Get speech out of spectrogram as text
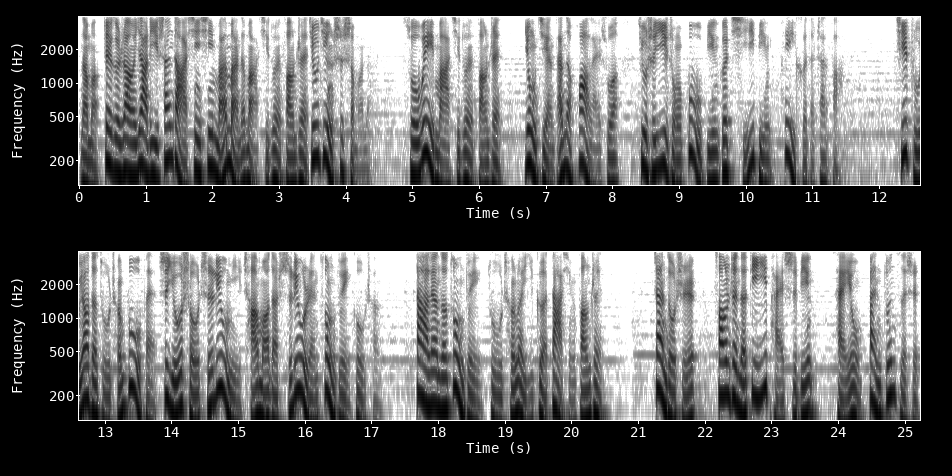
那么，这个让亚历山大信心满满的马其顿方阵究竟是什么呢？所谓马其顿方阵，用简单的话来说，就是一种步兵和骑兵配合的战法。其主要的组成部分是由手持六米长矛的十六人纵队构成，大量的纵队组成了一个大型方阵。战斗时，方阵的第一排士兵采用半蹲姿势，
